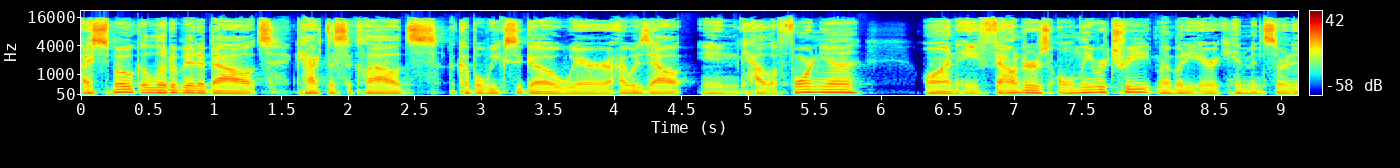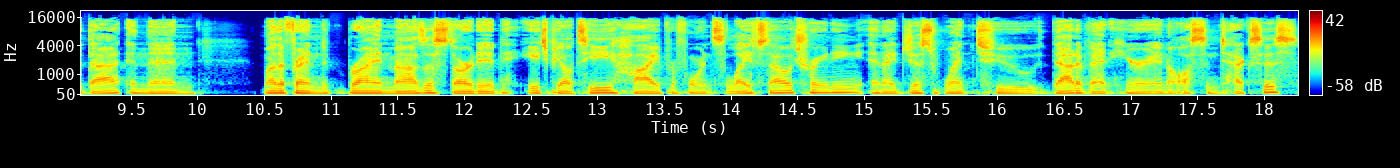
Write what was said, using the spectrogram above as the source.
I spoke a little bit about Cactus to Clouds a couple weeks ago, where I was out in California on a founders only retreat. My buddy Eric Hinman started that. And then my other friend Brian Mazza started HPLT, High Performance Lifestyle Training. And I just went to that event here in Austin, Texas.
